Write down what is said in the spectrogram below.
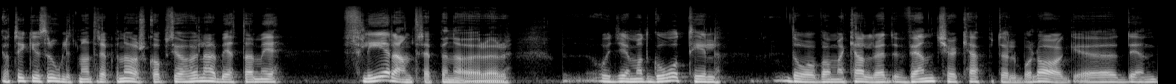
Jag tycker det är så roligt med entreprenörskap, så jag vill arbeta med fler entreprenörer. Och genom att gå till då vad man kallar ett venture capital-bolag. Eh, det är en,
